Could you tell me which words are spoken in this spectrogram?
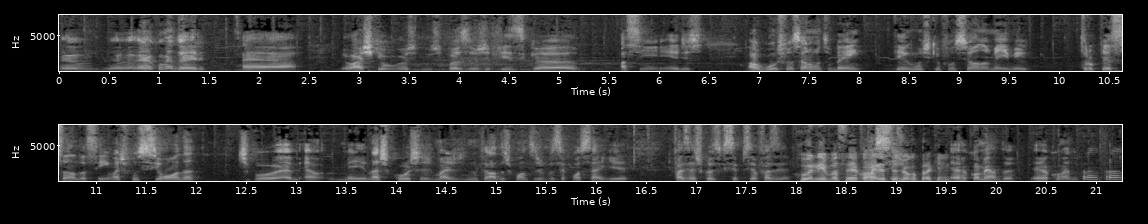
eu, eu, eu recomendo ele. É, eu acho que os, os puzzles de física, assim, eles. Alguns funcionam muito bem, tem uns que funcionam meio, meio tropeçando assim, mas funciona. Tipo, é, é meio nas coxas, mas no final das contas você consegue fazer as coisas que você precisa fazer. Rune, você recomenda assim, esse jogo pra quem? Eu recomendo. Eu recomendo pra, pra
